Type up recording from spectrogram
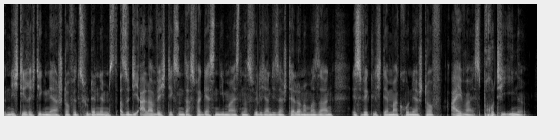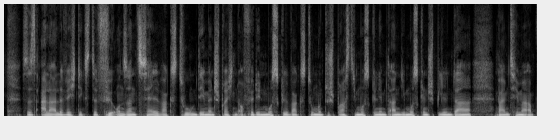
nicht die richtigen Nährstoffe zu dir nimmst, also die allerwichtigsten, und das vergessen die meisten, das will ich an dieser Stelle nochmal sagen, ist wirklich der Makronährstoff Eiweiß, Proteine. Das ist das aller, allerwichtigste für unseren Zellwachstum, dementsprechend auch für den Muskelwachstum. Und du sprachst, die Muskeln nimmt an, die Muskeln spielen da beim Thema Ab,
